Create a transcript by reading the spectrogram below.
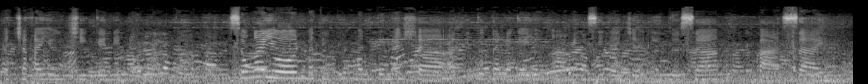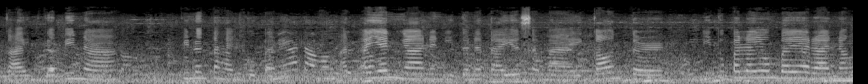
at saka yung chicken ni Diwata. So ngayon, matitikman ko na siya at ito talaga yung aming sinadya dito sa Pasay. Kahit gabi na, pinuntahan ko pa rin. At ayan nga, nandito na tayo sa may counter. Dito pala yung bayaran ng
